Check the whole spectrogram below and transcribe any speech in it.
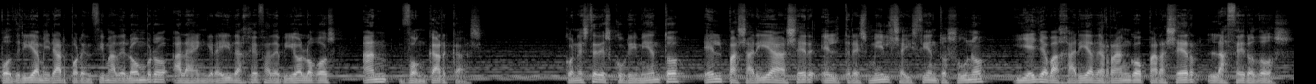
podría mirar por encima del hombro a la engreída jefa de biólogos Anne von Karkas. Con este descubrimiento, él pasaría a ser el 3601 y ella bajaría de rango para ser la 02.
